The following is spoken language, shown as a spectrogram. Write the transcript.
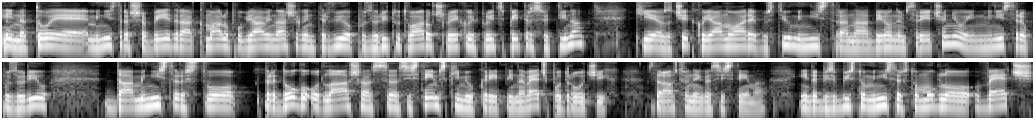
In na to je ministra Šabedra kmalo po objavi našega intervjuja opozoril tudi varuh človekovih pravic Petr Svetina, ki je v začetku januarja gostil ministra na delovnem srečanju in minister je opozoril, da ministrstvo predolgo odlaša s sistemskimi ukrepi na več področjih zdravstvenega sistema in da bi v bistvu ministrstvo moglo več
